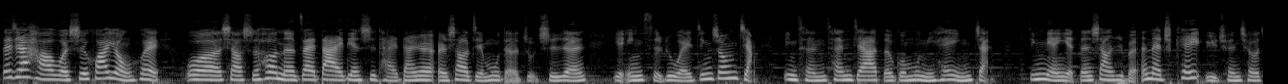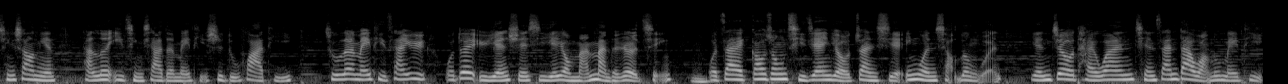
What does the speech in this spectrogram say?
大家好，我是花永慧。我小时候呢，在大爱电视台担任儿少节目的主持人，也因此入围金钟奖，并曾参加德国慕尼黑影展。今年也登上日本 NHK 与全球青少年谈论疫情下的媒体试读话题。除了媒体参与，我对语言学习也有满满的热情。我在高中期间有撰写英文小论文，研究台湾前三大网络媒体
